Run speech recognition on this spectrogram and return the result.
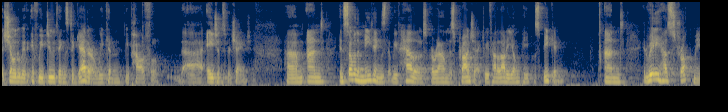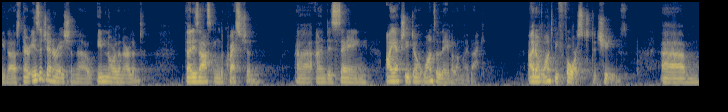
that show that if we do things together, we can be powerful uh, agents for change. Um, and in some of the meetings that we've held around this project, we've had a lot of young people speaking. And it really has struck me that there is a generation now in Northern Ireland that is asking the question uh, and is saying, I actually don't want a label on my back. I don't want to be forced to choose. Um,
